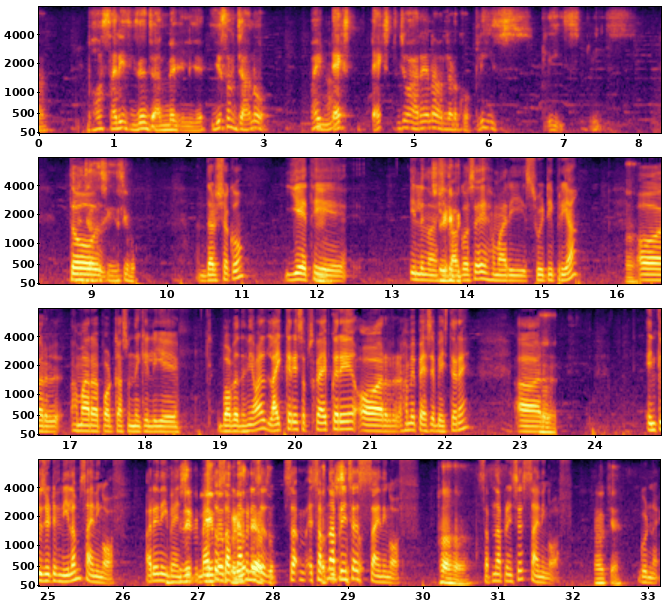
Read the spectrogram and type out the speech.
बहुत सारी चीज़ें जानने के लिए। ये सब जानो। भाई हाँ। टेक्स्ट टेक्स्ट जो आ रहे हैं ना लड़कों प्लीज़ प्लीज़ प्लीज़ तो दर्शकों ये थे इलिनॉय शिकागो से हमारी स्वीटी प्रिया। हाँ। और हमारा पॉडकास्ट सुनने के लिए बहुत बहुत धन्यवाद। लाइक करें सब्सक्राइब करें और हमें पैसे भेजते रहें। और इंक्विजिटिव नीलम साइनिंग ऑफ़ अरे नहीं बहन जी, मैं तो सपना प्रिंसेस अब सपना तो प्रिंसेस साइनिंग ऑफ़ हाँ हाँ। Sapna princess signing off okay good night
